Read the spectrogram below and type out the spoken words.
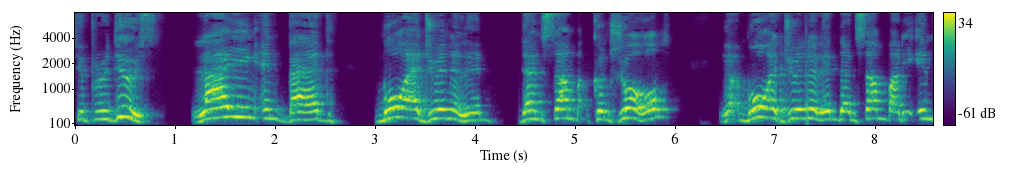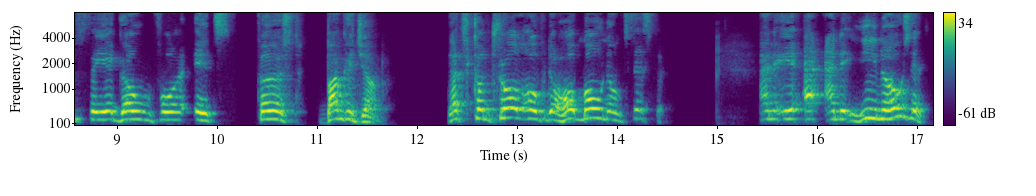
to produce lying in bed more adrenaline than some controlled, more adrenaline than somebody in fear going for its first bungee jump. That's control over the hormonal system. And he, and he knows it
